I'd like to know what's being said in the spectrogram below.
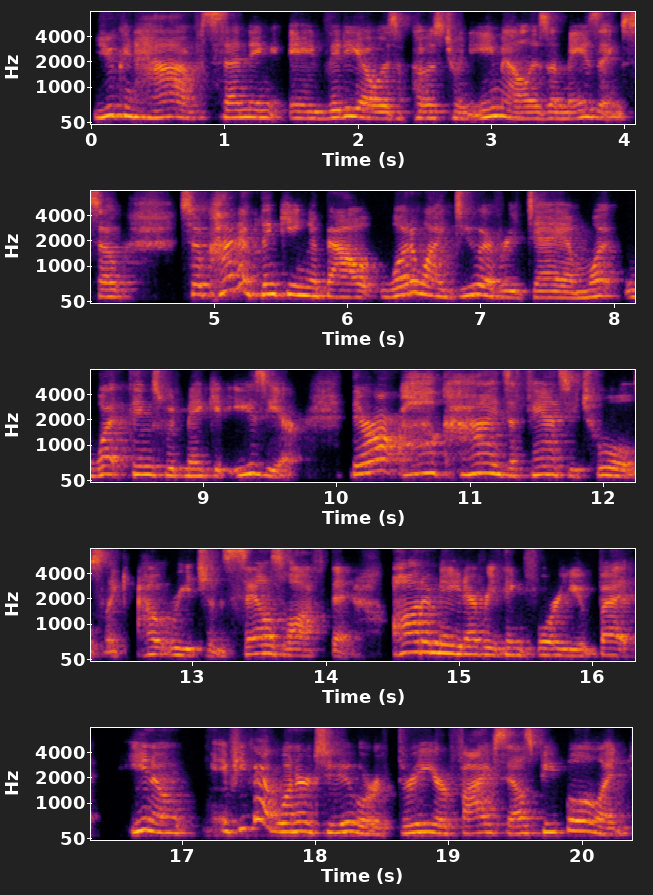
you can have sending a video as opposed to an email is amazing. So, so kind of thinking about what do I do every day and what what things would make it easier. There are all kinds of fancy tools like Outreach and SalesLoft that automate everything for you, but you know, if you got one or two or three or five salespeople and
